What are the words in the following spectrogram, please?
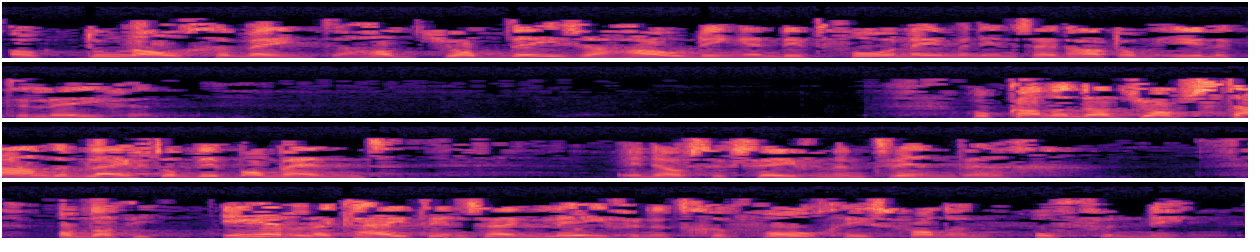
Ook toen al gemeente had Job deze houding en dit voornemen in zijn hart om eerlijk te leven. Hoe kan het dat Job staande blijft op dit moment? In hoofdstuk 27. Omdat die eerlijkheid in zijn leven het gevolg is van een oefening.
